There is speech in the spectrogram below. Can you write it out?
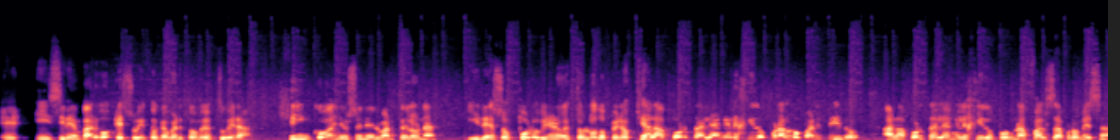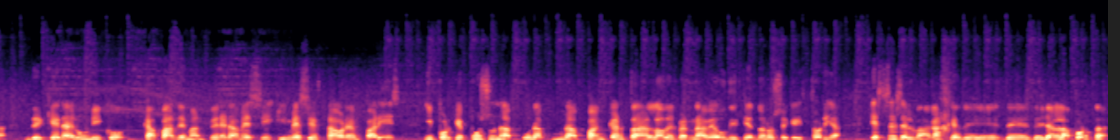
Eh, y sin embargo, eso hizo que Bartomeu estuviera cinco años en el Barcelona y de esos polos vinieron estos lodos. Pero es que a la Porta le han elegido por algo parecido. A la Porta le han elegido por una falsa promesa de que era el único capaz de mantener a Messi y Messi está ahora en París y porque puso una, pancarta al lado del Bernabéu diciendo no sé qué historia. Ese es el bagaje de, de, de Jan Laporta.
